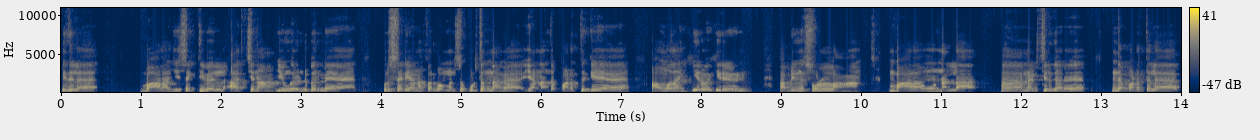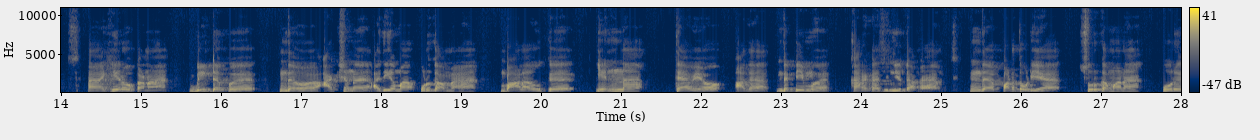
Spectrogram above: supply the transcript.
இதுல பாலாஜி சக்திவேல் அர்ச்சனா இவங்க ரெண்டு பேருமே ஒரு சரியான பெர்ஃபார்மன்ஸை கொடுத்துருந்தாங்க. ஏன்னா அந்த படத்துக்கே அவங்க தான் ஹீரோ ஹீரோயின் அப்படின்னு சொல்லலாம். பாலாவும் நல்லா அஹ், நடிச்சிருக்காரு. இந்த படத்துல ஹீரோவுக்கான பில்டப்பு இந்த ஆக்ஷனு அதிகமா கொடுக்காம பாலாவுக்கு என்ன தேவையோ அதை இந்த டீமு கரெக்டாக செஞ்சிருக்காங்க. இந்த படத்துடைய சுருக்கமான ஒரு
